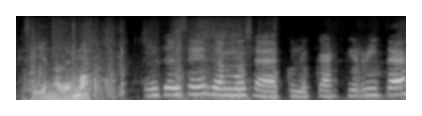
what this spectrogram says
que se llenó de moho. Entonces vamos a colocar tierrita.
